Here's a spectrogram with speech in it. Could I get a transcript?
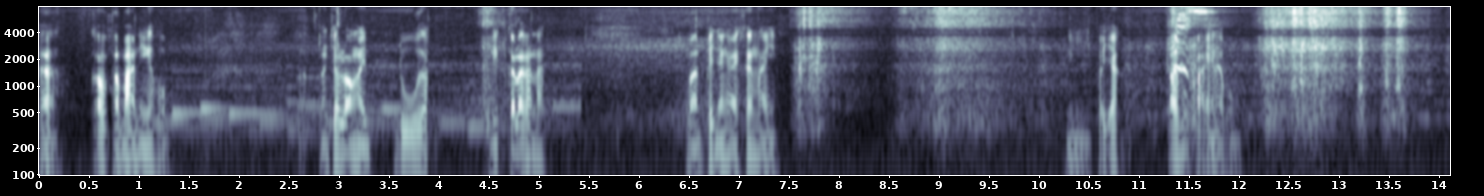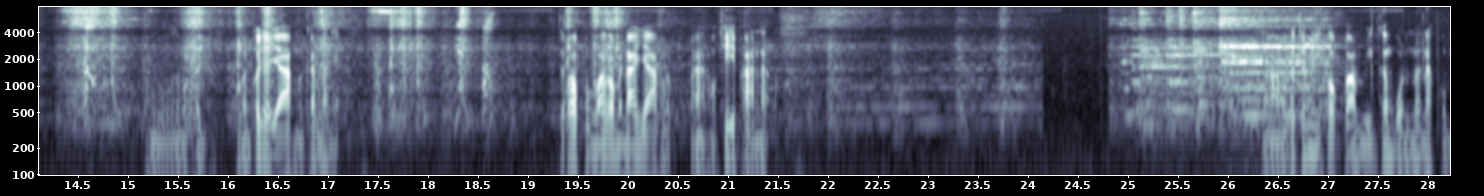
อ่าก็ประมาณนี้ครับผมเราจะลองให้ดูสักนิดก็แล้วกันนะ ว่านเป็นยังไงข้างใน นี่ปลายักษ์ใต้มุกไปนะผมโอ้โหมันก็มันก็จะยากเหมือนกันนะเนี่ย แต่ว่าผมว่าก็ไม่น่ายากหรอก อ่าโอเคผ่านแล้วอ่าแล้วก็จะมีข้อความวิ่งข้างบนด้วยนะผม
